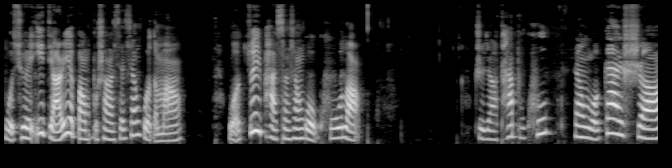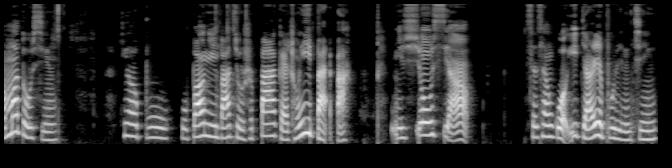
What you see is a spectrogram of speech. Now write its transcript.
我却一点儿也帮不上香香果的忙。我最怕香香果哭了。只要他不哭，让我干什么都行。要不我帮你把九十八改成一百吧？你休想！香香果一点也不领情。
